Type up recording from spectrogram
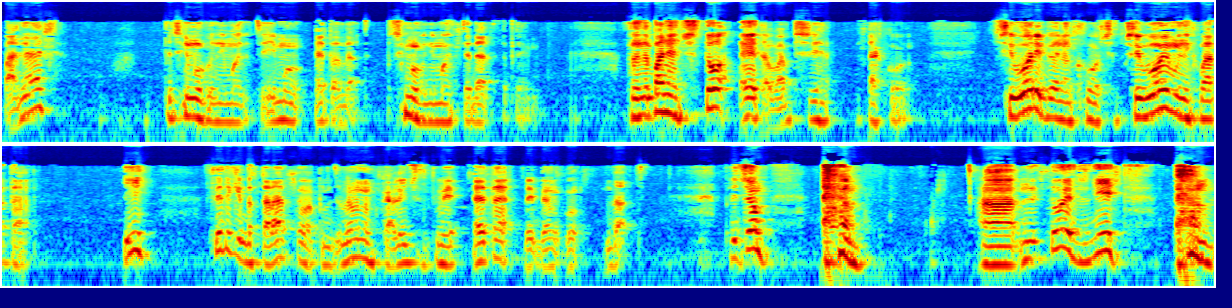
понять, почему вы не можете ему это дать. Почему вы не можете дать это ему. Нужно понять, что это вообще такое чего ребенок хочет, чего ему не хватает. И все-таки постараться в определенном количестве это ребенку дать. Причем а, не стоит здесь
